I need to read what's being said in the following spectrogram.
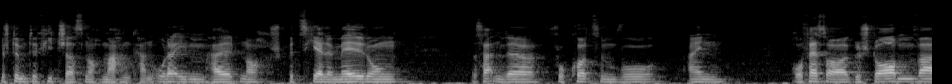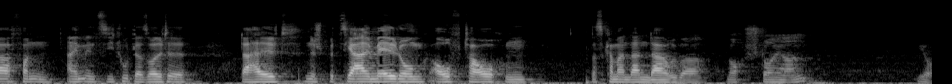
bestimmte Features noch machen kann. Oder eben halt noch spezielle Meldungen. Das hatten wir vor kurzem, wo ein Professor gestorben war von einem Institut, da sollte da halt eine Spezialmeldung auftauchen. Das kann man dann darüber noch steuern. Ja.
